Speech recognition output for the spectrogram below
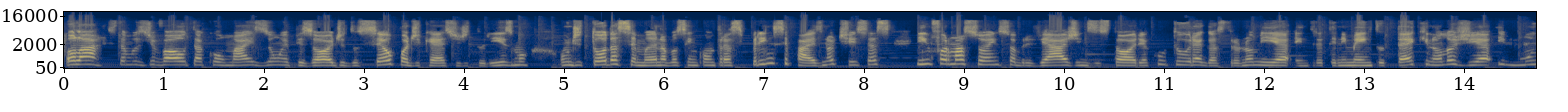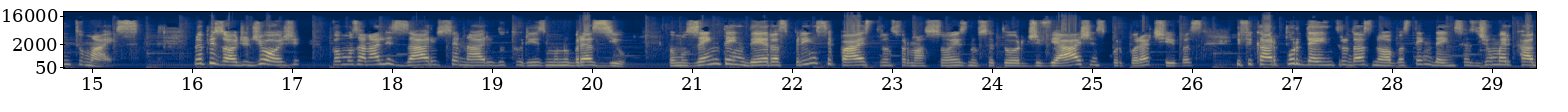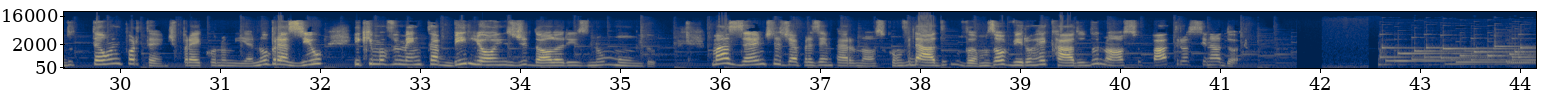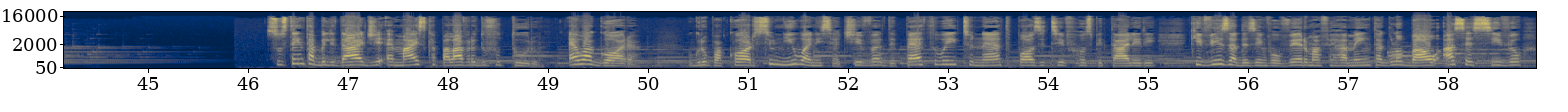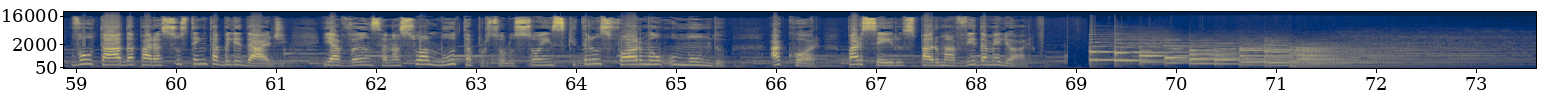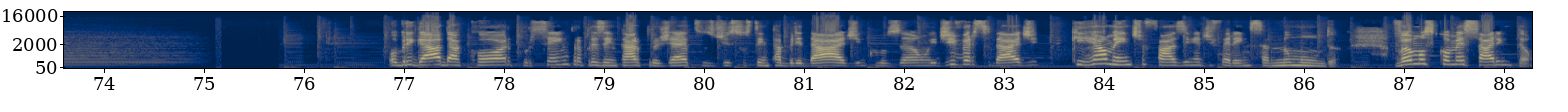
Olá, estamos de volta com mais um episódio do seu podcast de turismo, onde toda semana você encontra as principais notícias e informações sobre viagens, história, cultura, gastronomia, entretenimento, tecnologia e muito mais. No episódio de hoje, vamos analisar o cenário do turismo no Brasil Vamos entender as principais transformações no setor de viagens corporativas e ficar por dentro das novas tendências de um mercado tão importante para a economia no Brasil e que movimenta bilhões de dólares no mundo. Mas antes de apresentar o nosso convidado, vamos ouvir o recado do nosso patrocinador. Sustentabilidade é mais que a palavra do futuro, é o agora o Grupo Accor se uniu à iniciativa The Pathway to Net Positive Hospitality, que visa desenvolver uma ferramenta global acessível voltada para a sustentabilidade e avança na sua luta por soluções que transformam o mundo. Accor, parceiros para uma vida melhor. Obrigada, Cor, por sempre apresentar projetos de sustentabilidade, inclusão e diversidade que realmente fazem a diferença no mundo. Vamos começar então.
